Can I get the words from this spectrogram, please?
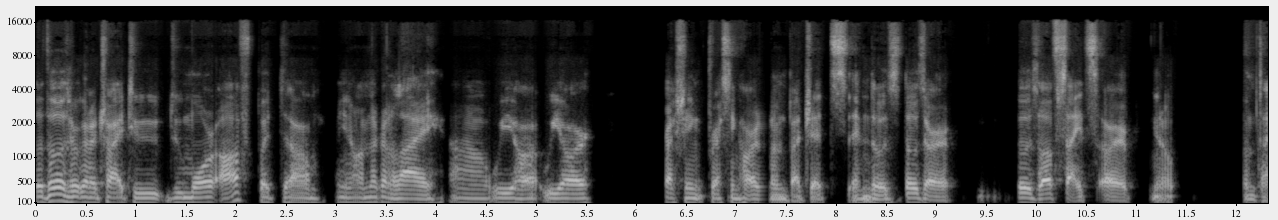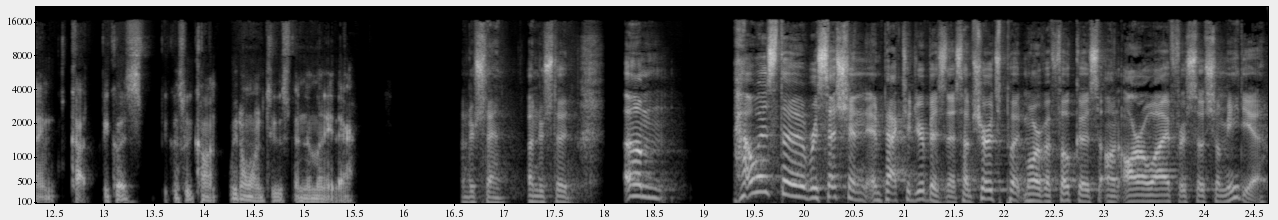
So those we're going to try to do more of. But um, you know, I'm not going to lie. Uh, we are we are pressing pressing hard on budgets, and those those are those offsites are you know sometimes cut because because we can't we don't want to spend the money there. Understand. Understood. Um, how has the recession impacted your business? I'm sure it's put more of a focus on ROI for social media.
